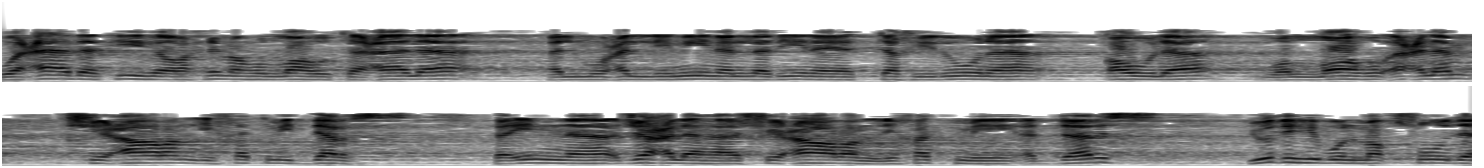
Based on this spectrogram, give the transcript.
وعاد فيه رحمه الله تعالى المعلمين الذين يتخذون قول والله أعلم شعارا لختم الدرس. فإن جعلها شعارا لختم الدرس يذهب المقصود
